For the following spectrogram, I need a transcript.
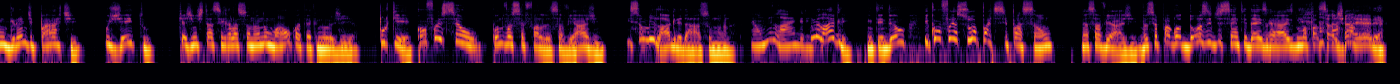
em grande parte, o jeito que a gente está se relacionando mal com a tecnologia. Por quê? Qual foi o seu. Quando você fala dessa viagem, isso é um milagre da raça humana. É um milagre. Um milagre, entendeu? E qual foi a sua participação nessa viagem? Você pagou 12 de 110 reais numa passagem aérea.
